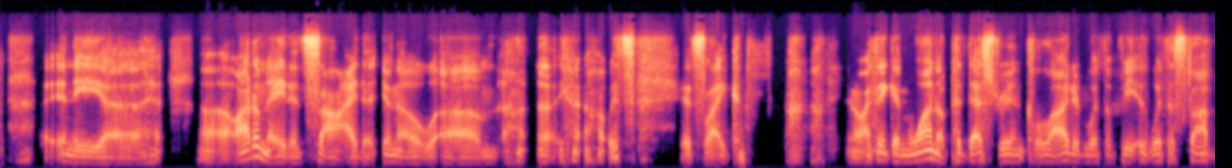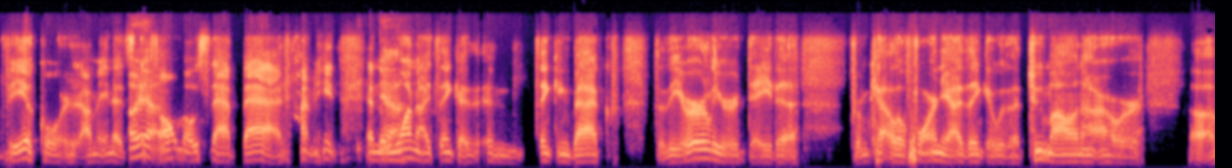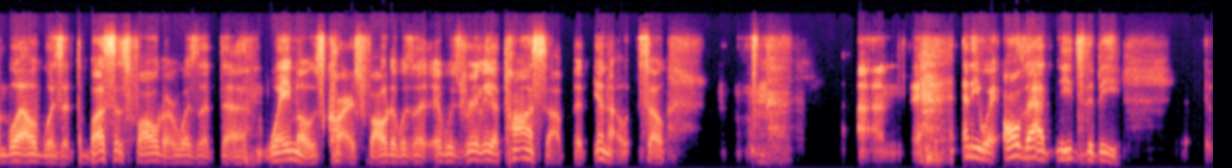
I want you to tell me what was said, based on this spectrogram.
in the uh, uh, automated side you know um, uh, you know it's it's like you know, I think in one a pedestrian collided with a with a stopped vehicle. I mean, it's, oh, yeah. it's almost that bad. I mean, and the yeah. one I think, in thinking back to the earlier data, from California. I think it was a two mile an hour. Um, well, was it the bus's fault or was it the Waymo's car's fault? It was a, it was really a toss up. But you know, so um, anyway, all that needs to be.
